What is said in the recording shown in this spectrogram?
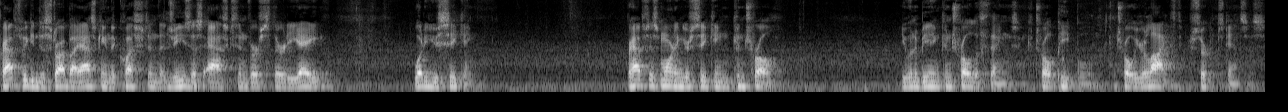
Perhaps we can just start by asking the question that Jesus asks in verse 38 What are you seeking? Perhaps this morning you're seeking control. You want to be in control of things and control people, control your life, your circumstances.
